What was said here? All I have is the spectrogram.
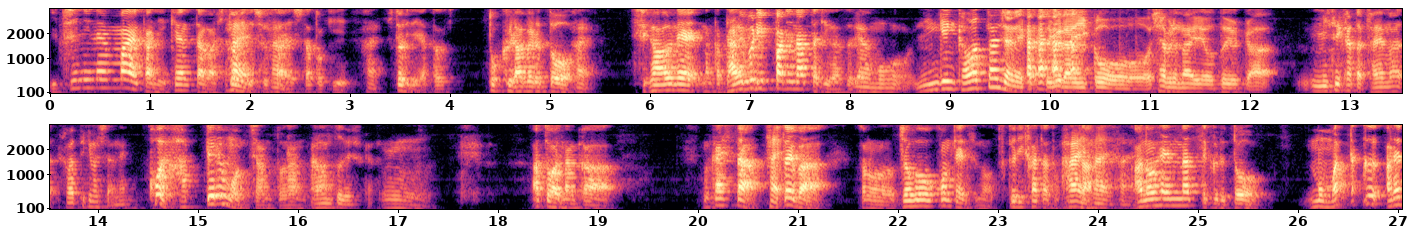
1、2年前かにケンタが一人で主催した時一人でやった時と比べると、はい。違うね、なんかだいぶ立派になった気がする。いや、もう、人間変わったんじゃねえかってぐらい、こう、喋る内容というか、見せ方変えま、変わってきましたね。声張ってるもん、ちゃんとなんあ、か。本当ですか。うん。あとはなんか、昔さ、はい例えば、その、情報コンテンツの作り方とかさ、はいはいはい。あの辺になってくると、もう全く、あれ、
